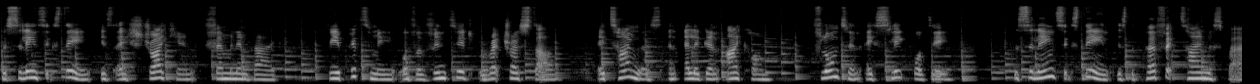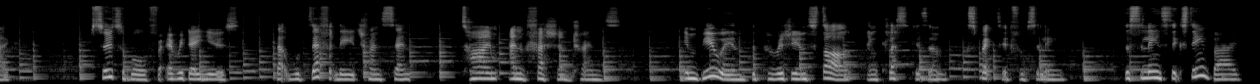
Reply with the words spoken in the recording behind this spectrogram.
The Celine 16 is a striking feminine bag, the epitome of a vintage retro style, a timeless and elegant icon, flaunting a sleek body. The Celine 16 is the perfect timeless bag, suitable for everyday use, that will definitely transcend time and fashion trends imbuing the Parisian style and classicism expected from Celine. The Celine 16 bag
